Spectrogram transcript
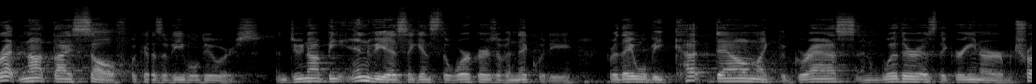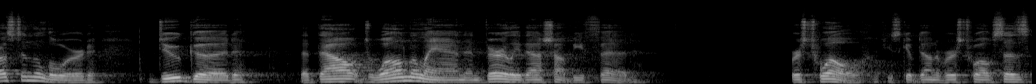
Fret not thyself because of evildoers, and do not be envious against the workers of iniquity, for they will be cut down like the grass and wither as the green herb. Trust in the Lord, do good, that thou dwell in the land, and verily thou shalt be fed. Verse 12, if you skip down to verse 12, says,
